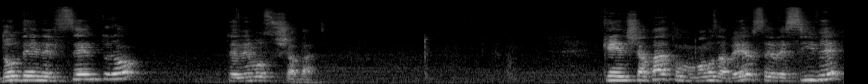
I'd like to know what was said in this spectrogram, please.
Donde en el centro tenemos Shabbat. Que en Shabbat, como vamos a ver, se recibe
